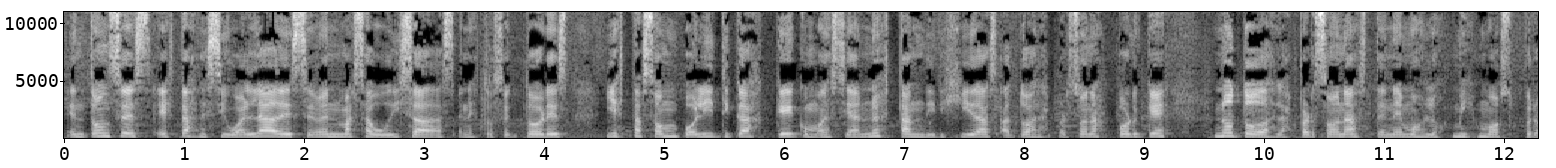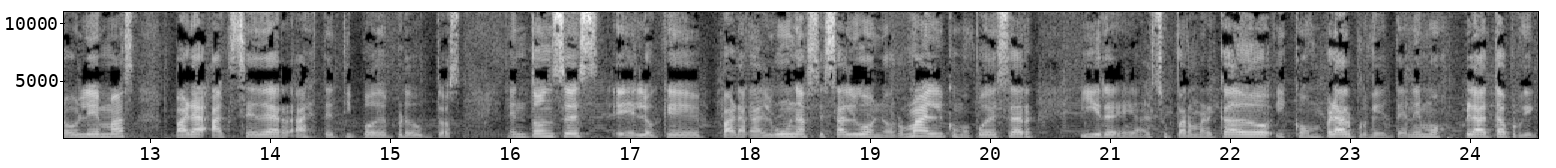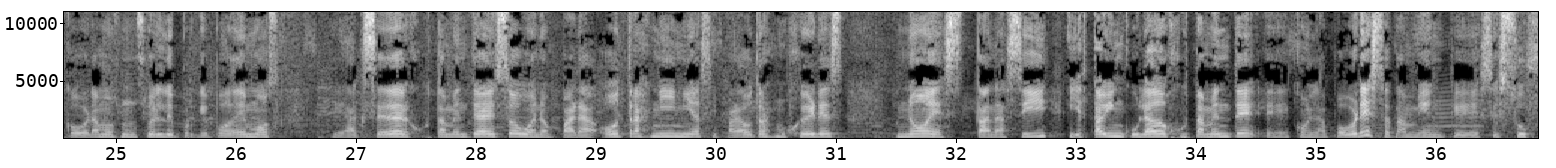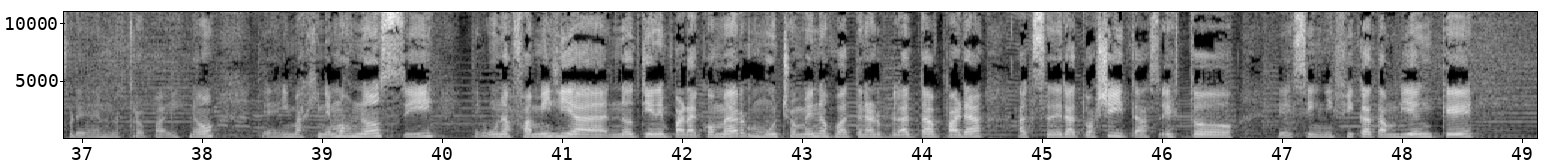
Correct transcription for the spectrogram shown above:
Entonces estas desigualdades se ven más agudizadas en estos sectores y estas son políticas que, como decía, no están dirigidas a todas las personas porque no todas las personas tenemos los mismos problemas para acceder a este tipo de productos. Entonces, eh, lo que para algunas es algo normal, como puede ser ir eh, al supermercado y comprar porque tenemos plata, porque cobramos un sueldo y porque podemos eh, acceder justamente a eso, bueno, para otras niñas y para otras mujeres no es tan así y está vinculado justamente eh, con la pobreza también que se sufre en nuestro país, ¿no? Eh, imaginémonos si una familia no tiene para comer, mucho menos va a tener plata para acceder a toallitas. Esto significa también que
